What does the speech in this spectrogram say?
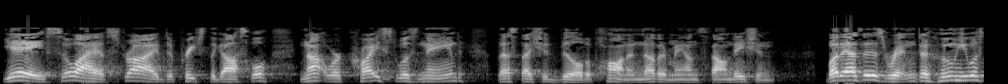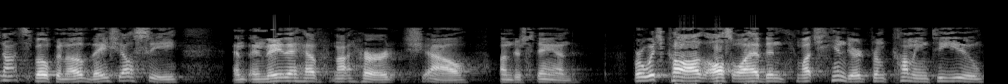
Yea, so I have strived to preach the gospel, not where Christ was named, lest I should build upon another man's foundation. But as it is written, to whom he was not spoken of, they shall see, and, and they that have not heard shall understand. For which cause also I have been much hindered from coming to you.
